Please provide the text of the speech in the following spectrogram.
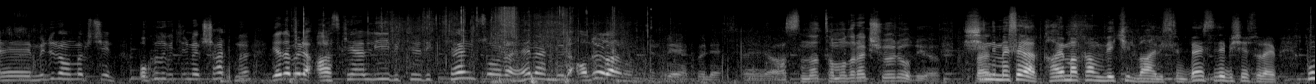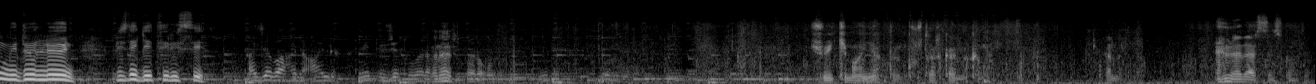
e, müdür olmak için okulu bitirmek şart mı? Ya da böyle askerliği bitirdikten sonra hemen böyle alıyorlar mı müdürlüğe böyle? Ee, aslında tam olarak şöyle oluyor. Şimdi mesela kaymakam vekil valisin. Ben size bir şey sorayım. Bu müdürlüğün bize getirisi acaba hani aylık net ücret olarak Öner. kaç para olur? Şu iki manyaktan kurtar kaymakamı. Emredersiniz komutanım.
